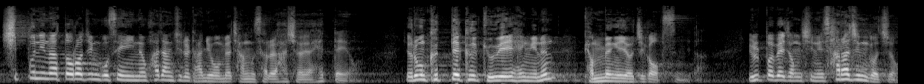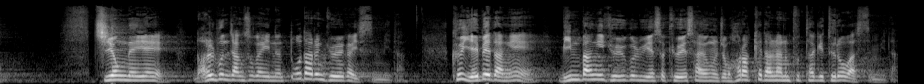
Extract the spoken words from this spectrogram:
10분이나 떨어진 곳에 있는 화장실을 다녀오며 장사를 하셔야 했대요. 여러분 그때 그 교회의 행위는 변명의 여지가 없습니다. 율법의 정신이 사라진 거죠. 지역 내에 넓은 장소가 있는 또 다른 교회가 있습니다. 그 예배당에 민방위 교육을 위해서 교회 사용을 좀 허락해달라는 부탁이 들어왔습니다.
